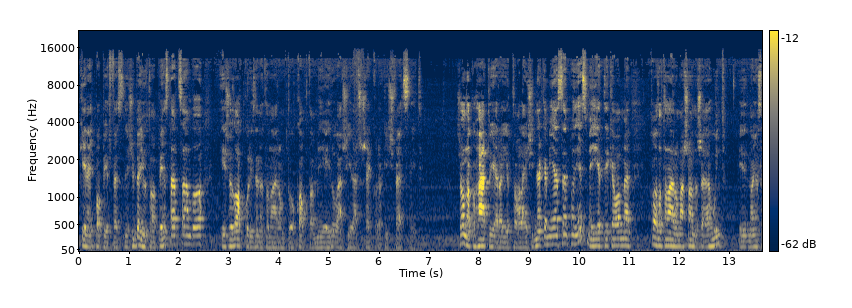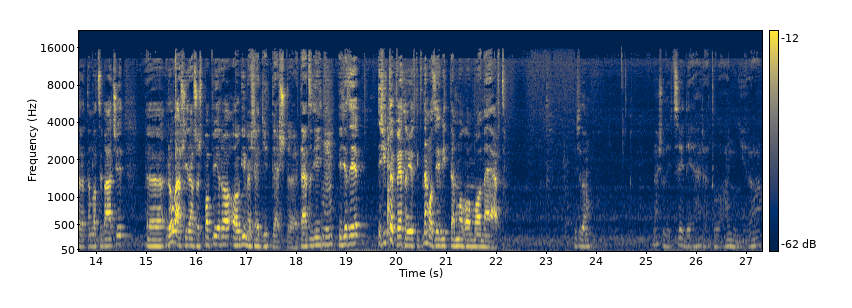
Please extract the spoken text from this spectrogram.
kéne egy papírfesztni, és így benyújtam a pénztárcámba, és az akkori zenetanáromtól kaptam még egy rovásírásos ekkora kis fecnit. És annak a hátuljára írta alá, és így nekem ilyen szempont, hogy eszmei értéke van, mert az a tanárom már sajnos elhunyt, én nagyon szerettem Laci bácsit, rovásírásos papírra a Gimes együttestől. Tehát, hogy így, Mhm. így azért, és így tök véletlenül jött ki, nem azért vittem magammal, mert. Micsoda? Második CD árától annyira...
